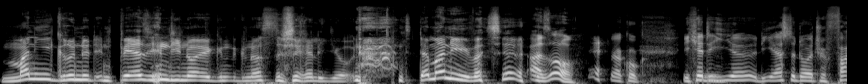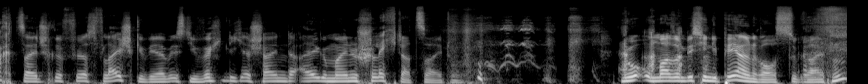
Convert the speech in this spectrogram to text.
Mani gründet in Persien die neue gn- gnostische Religion. Der Mani, weißt du? Ach so. Ja, guck. Ich hätte hier die erste deutsche Fachzeitschrift für das Fleischgewerbe ist die wöchentlich erscheinende Allgemeine Schlechterzeitung. Nur um mal so ein bisschen die Perlen rauszugreifen.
